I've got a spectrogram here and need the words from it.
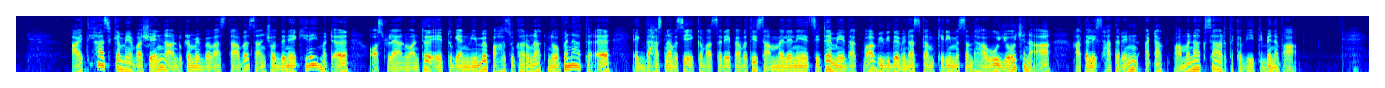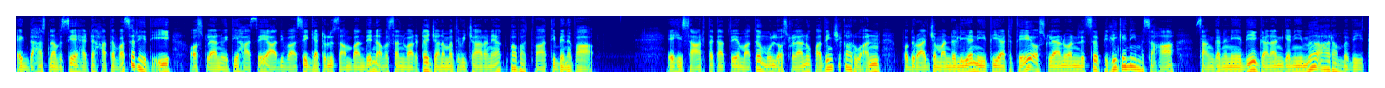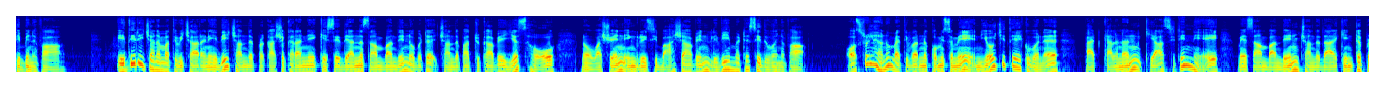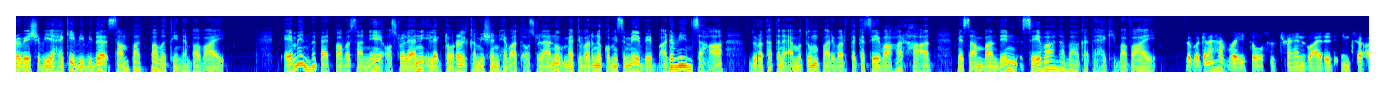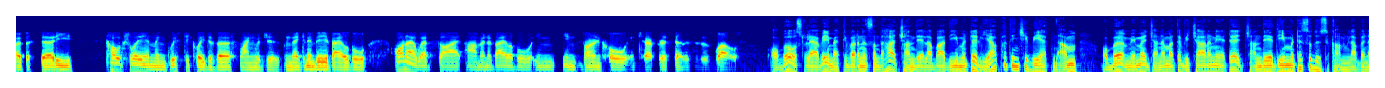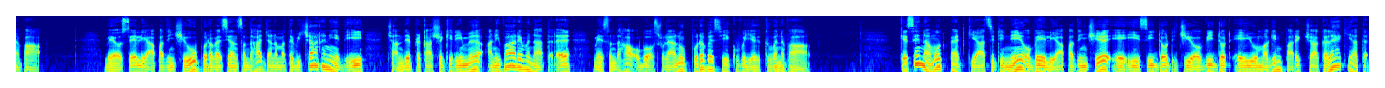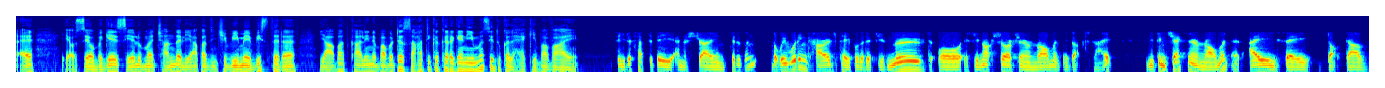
ඓතිහාසිකමය වශයෙන් ආණ්ඩුක්‍රම ව්‍යවස්ථාව සංශෝධනය කිරීමට ඔස්ට්‍රලයානුවන්ට ඒත්තු ගැන්වීම පහසු කරුණක් නොවන අතර එක් දහස් නවසේ එක වසරේ පැවති සම්මලනයේ සිට මේ දක්වා විධ වෙනස්කම් කිරීම සඳහා වූ යෝජනා හතලිස් හතරෙන් අටක් පමණක් සාර්ථක වී තිබෙනවා. එක් දහස් නවසේ හැට හත වසරේදී ඔස්ට්‍රලයානු ඉතිහාසේ ආදිවාසී ගැටලු සම්බන්ධයෙන් අවසන්වරට ජනමත විචාරණයක් පවත්වා තිබෙනවා. එහි සාර්ථකත්වය මත මුල් ඔස්ට්‍රලයානු පදිංචිකරුවන් පොදුරාජ්‍ය මණ්ඩලිය නීති යටතේ ඔස්ට්‍රලයානුවන් ලෙස පිළිගැනීම සහ සංගණනයේදී ගණන් ගැනීම ආරම්භ වී තිබෙනවා. ඉදිරි ජනමත විචාරණයේදී චන්ද ප්‍රකාශ කරන්නේ කෙසේ දෙයන්න සම්බන්ධයෙන් ඔබට චන්දපත්‍රිකාවේ යස් හෝ නෝ වශයෙන් ඉංග්‍රීසි භාෂාවෙන් ලිවීමට සිදුවනවා. ඔස්ට්‍රලයානු මැතිවරණ කොමිසමේ නියෝජිතයකු වන පැට් කැලනන් කියා සිටින්නේ මේ සම්බන්ධයෙන් චන්දදායකින්ට ප්‍රවේශ විය හැකි විවිධ සම්පත් පවතින බවයි. එමෙන්ම පැත් පවසන්නේ ඔස්ට්‍රලයන් ඉලෙක්ටෝරල් කමිෂන් හෙවත් ඔස්ට්‍රලයානු මැතිවරණ කොමිසමේ වෙබ් අඩවියෙන් සහ දුරකතන ඇමතුම් පරිවර්තක සේවා හරහාත් මෙ සම්බන්ධයෙන් සේවා ලබාගත හැකි බවයි. That we're going to have resources translated into over 30 culturally and linguistically diverse languages, and they're going to be available on our website um, and available in, in phone call interpreter services as well. ඔබ ඔස්ට්‍රලයාාවේ මැතිවරණ සඳහා චන්දය ලබාදීමට ලියාපතිංචි විය ඇත්නම් ඔබ මෙම ජනමත විචාරණයට චන්දයදීමට සුදුසුකම් ලබනවා. මේ ඔසේ ලියාපදිංචි වූ පුරවැසියන් සඳහා ජනමත විචාරණයේදී චන්දය ප්‍රකාශ කිරීම අනිවාර්ය වන අතර මේ සඳහා ඔබ ඔස්ට්‍රලයානු පුරවැසියෙකු විය යුතු වනවා. කෙසේ නමුත් පැට් කියා සිටින්නේ ඔබේ ලියාපදිංචිය aec.gov.au මගින් පරීක්ෂා කළ හැකි අතර එඔස්සේ ඔබගේ සියලුම චන්ද ලියාපදිංචිවීමේ විස්තර යාවත්කාලීන බවට සහතික කර ගැනීම සිදු කළ හැකි බවයි. So you just have to be an Australian citizen. But we would encourage people that if you've moved or if you're not sure if your enrolment is up to date, you can check your enrolment at aec.gov.au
